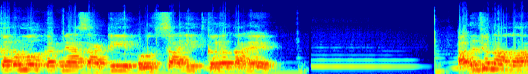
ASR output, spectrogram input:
कर्म करण्यासाठी प्रोत्साहित करत आहे अर्जुनाला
